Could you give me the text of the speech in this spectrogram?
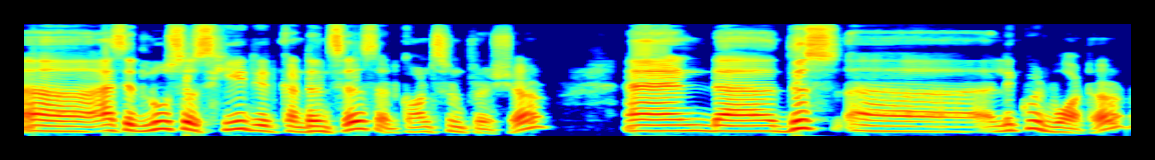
Uh, as it loses heat, it condenses at constant pressure and uh, this uh, liquid water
